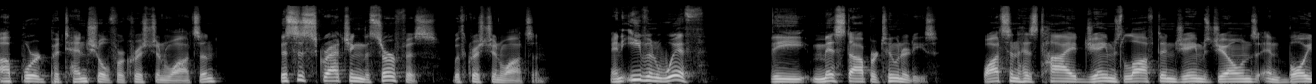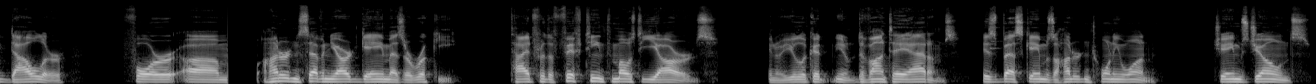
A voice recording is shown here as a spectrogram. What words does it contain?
upward potential for Christian Watson. This is scratching the surface with Christian Watson. And even with the missed opportunities, Watson has tied James Lofton, James Jones, and Boyd Dowler for um, 107 yard game as a rookie tied for the 15th most yards. You know, you look at, you know, Davante Adams. His best game was 121. James Jones,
